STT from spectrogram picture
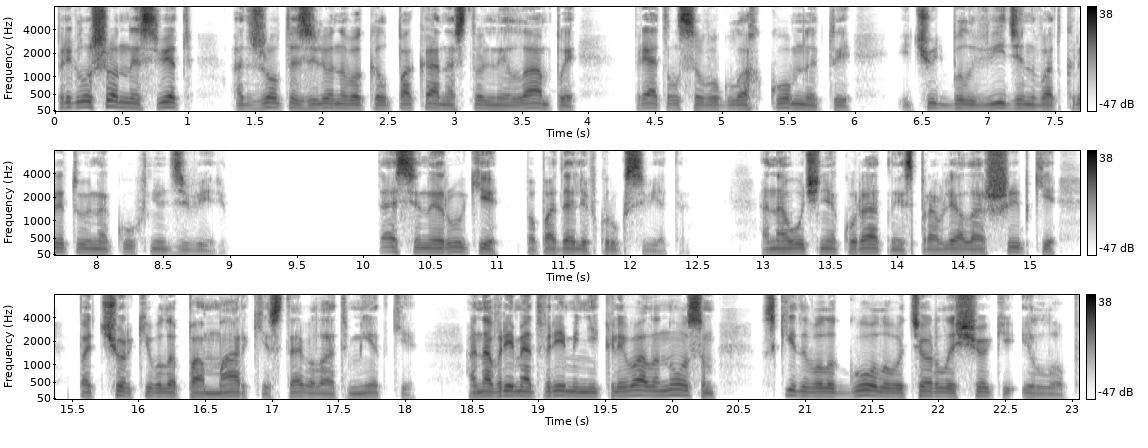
Приглушенный свет от желто-зеленого колпака настольной лампы прятался в углах комнаты и чуть был виден в открытую на кухню дверь. Тасины руки попадали в круг света. Она очень аккуратно исправляла ошибки, подчеркивала помарки, ставила отметки. Она время от времени клевала носом, скидывала голову, терла щеки и лоб.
